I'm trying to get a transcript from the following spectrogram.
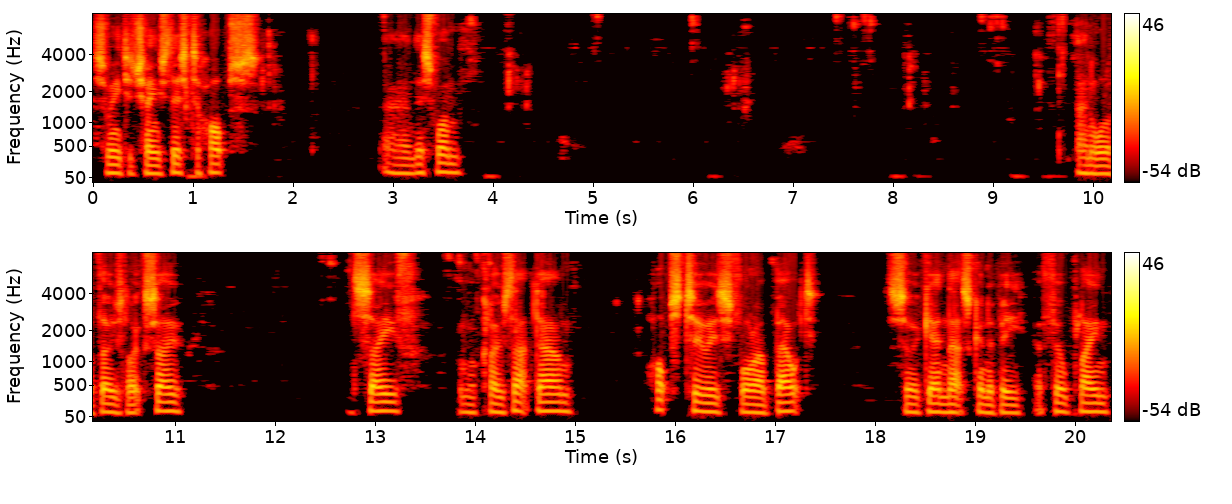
So we need to change this to hops. And this one and all of those like so. And save, and we'll close that down. Hops 2 is for our belt, so again that's going to be a fill plane.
